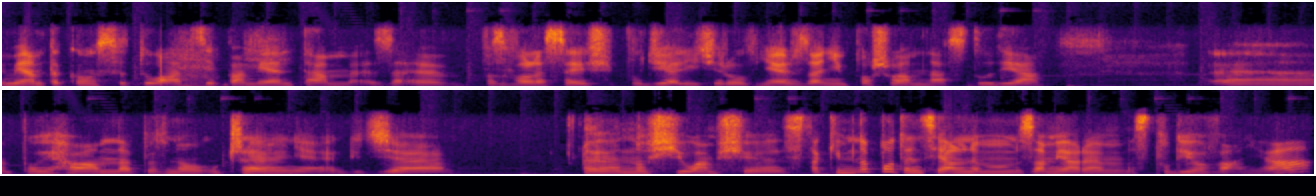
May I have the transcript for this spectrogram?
Miałam taką sytuację, pamiętam, e, pozwolę sobie się podzielić również, zanim poszłam na studia, e, pojechałam na pewną uczelnię, gdzie e, nosiłam się z takim no, potencjalnym zamiarem studiowania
